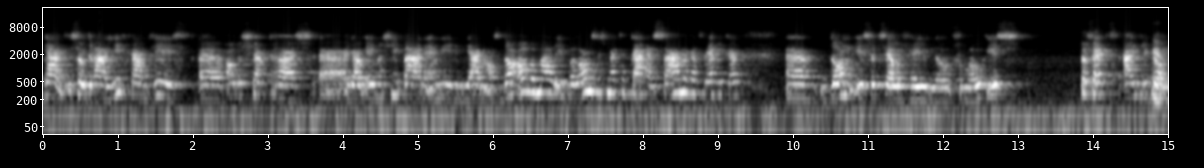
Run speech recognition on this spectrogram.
ja, zodra lichaam, geest, uh, alle chakra's, uh, jouw energiebanen en meridianen, als dat allemaal in balans is met elkaar en samen gaat werken, dan is het zelfhelende vermogen is perfect eigenlijk dan.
